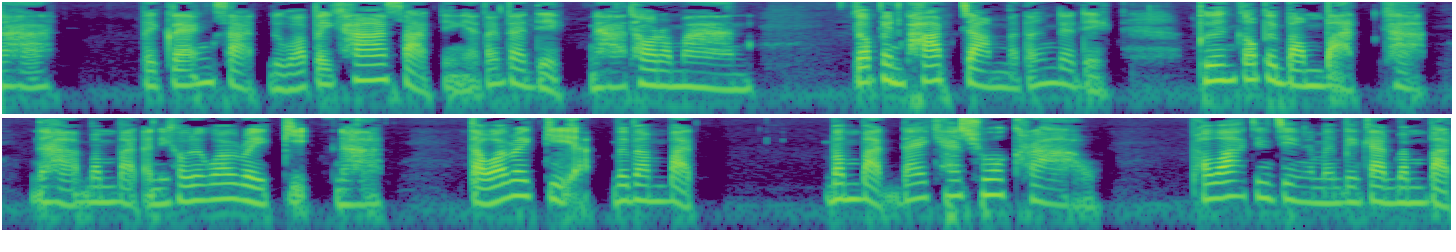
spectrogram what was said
นะคะ ไปแกล้งสัตว์ หรือว่าไปฆ่าสัตว์อย่างเงี้ยตั้งแต่เด็กนะคะทรมาน ก็เป็นภาพจำมาตั้งแต่เด็ก เพื่อนก็ไปบำบัดค่ะนะคะบำบัดอันนี้เขาเรียกว่าเรกินะคะแต่ว่าเรกิอะไปบำบัดบำบัดได้แค่ชั่วคราว เพราะว่าจริงๆมันเป็นการบำบัด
